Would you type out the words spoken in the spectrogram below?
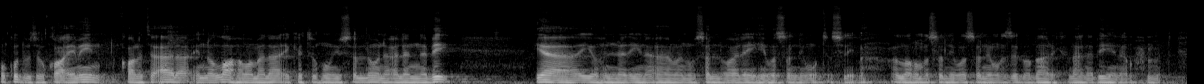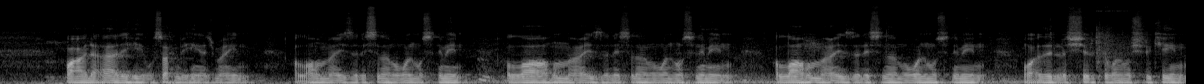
وقدوة القائمين قال تعالى إن الله وملائكته يصلون على النبي يا أيها الذين آمنوا صلوا عليه وسلموا تسليما. اللهم صل وسلم وزد وبارك على نبينا محمد وعلى آله وصحبه أجمعين. اللهم أعز الإسلام والمسلمين. اللهم أعز الإسلام والمسلمين. اللهم أعز الإسلام والمسلمين. وأذل الشرك والمشركين.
